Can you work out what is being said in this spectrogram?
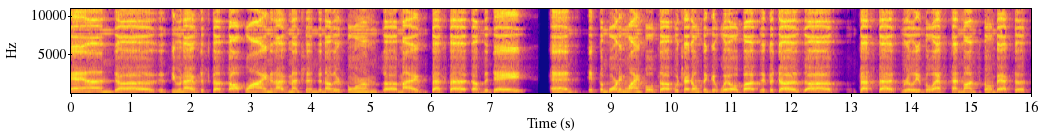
and uh, as you and I have discussed offline and I've mentioned in other forums, uh, my best bet of the day, and if the morning line holds up, which I don't think it will, but if it does, best bet really of the last 10 months going back to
